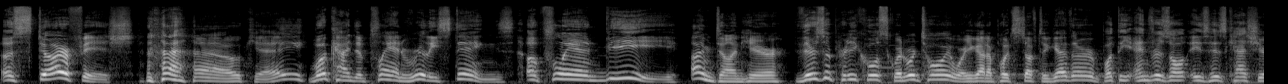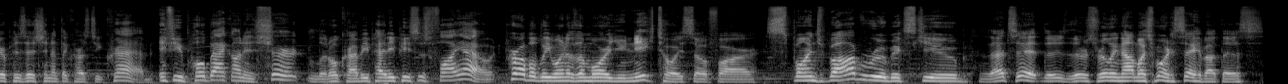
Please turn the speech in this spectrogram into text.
A starfish. okay. What kind of plan really stings? A plan B. I'm done here. There's a pretty cool Squidward toy where you gotta put stuff together, but the end result is his cashier position at the Krusty Krab. If you pull back on his shirt, little Krabby Patty pieces fly out. Probably one of the more unique toys so far. SpongeBob Rubik's Cube. That's it. There's, there's really not much more to say about this.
